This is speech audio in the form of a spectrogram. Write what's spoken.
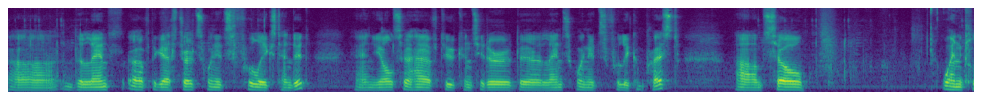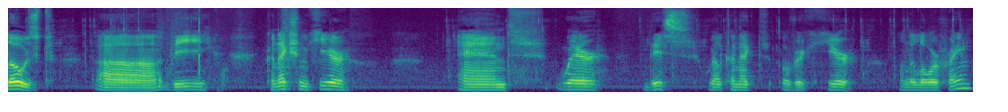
uh, the length of the gas struts when it's fully extended. And you also have to consider the length when it's fully compressed. Um, so when closed uh, the connection here and where this will connect over here on the lower frame.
